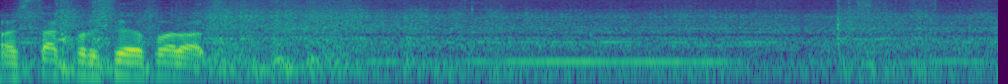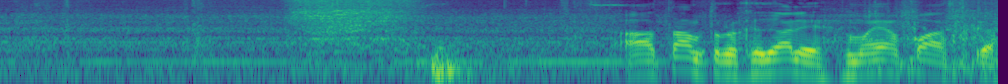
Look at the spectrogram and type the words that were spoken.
Ось так працює апарат. А там трохи далі моя пастка.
